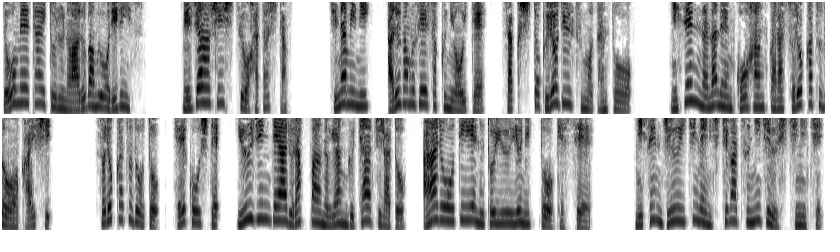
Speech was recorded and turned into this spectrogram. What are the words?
同名タイトルのアルバムをリリース。メジャー進出を果たした。ちなみに、アルバム制作において、作詞とプロデュースも担当。2007年後半からソロ活動を開始。ソロ活動と並行して友人であるラッパーのヤング・チャーチラと ROTN というユニットを結成。2011年7月27日、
